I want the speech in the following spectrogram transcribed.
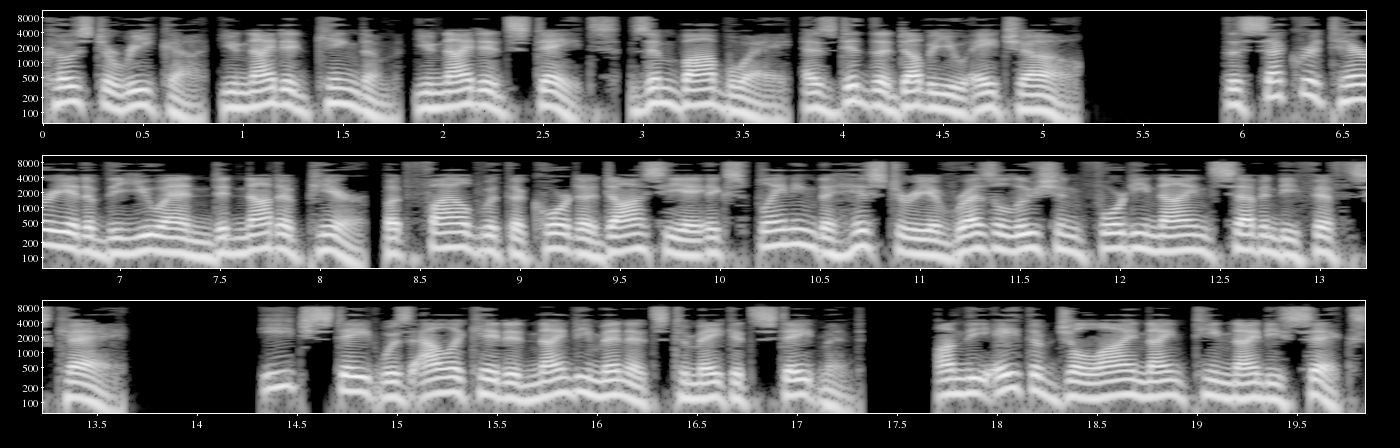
Costa Rica, United Kingdom, United States, Zimbabwe, as did the WHO. The Secretariat of the UN did not appear, but filed with the court a dossier explaining the history of Resolution 4975 K. Each state was allocated 90 minutes to make its statement. On 8 July 1996,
